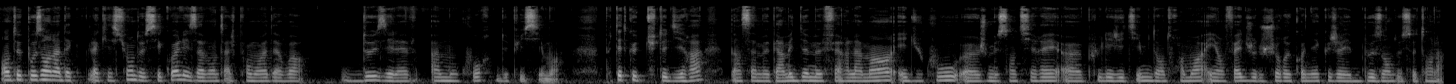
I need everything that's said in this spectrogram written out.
En te posant la question de c'est quoi les avantages pour moi d'avoir deux élèves à mon cours depuis six mois. Peut-être que tu te diras, ben ça me permet de me faire la main et du coup euh, je me sentirai euh, plus légitime dans trois mois et en fait je, reconnais que j'avais besoin de ce temps-là.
